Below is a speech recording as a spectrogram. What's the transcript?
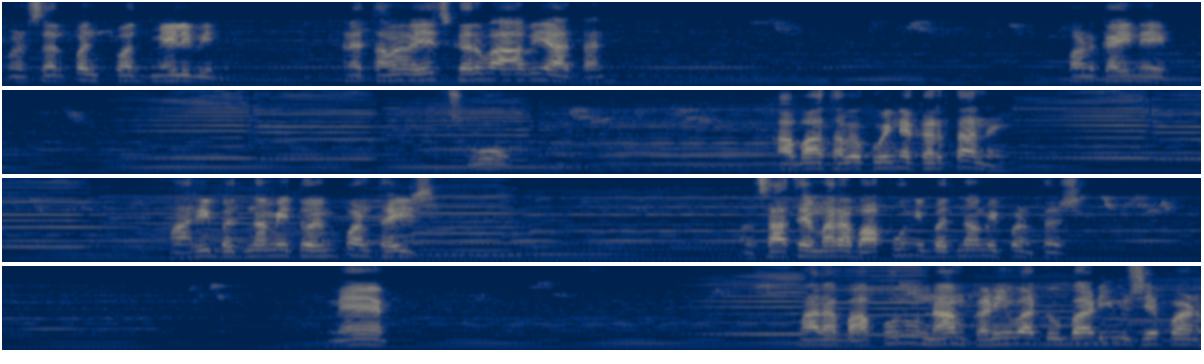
પણ સરપંચ પદ મેળવીને. અને તમે એ જ કરવા આવ્યા હતા ને? પણ કઈ નહીં. જુઓ, આ વાત હવે કોઈને કરતા નહીં. મારી બદનામી તો એમ પણ થઈ છે. સાથે મારા બાપુની બદનામી પણ થશે. મેં મારા બાપુનું નામ ઘણીવાર ડૂબાડ્યું છે, પણ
